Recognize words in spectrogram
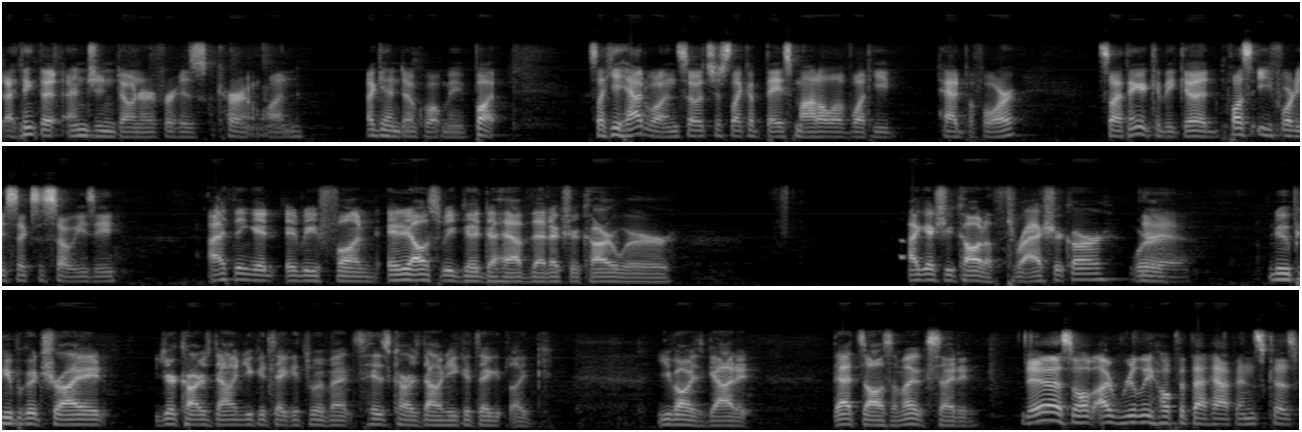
I think the engine donor for his current one. Again, don't quote me, but it's like he had one, so it's just like a base model of what he had before. So I think it could be good. Plus E46 is so easy. I think it, it'd be fun. It'd also be good to have that extra car where I guess you call it a thrasher car, where Yeah. new people could try it. Your car's down, you could take it to events. His car's down, you could take it. Like, you've always got it. That's awesome. I'm excited. Yeah, so I really hope that that happens because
